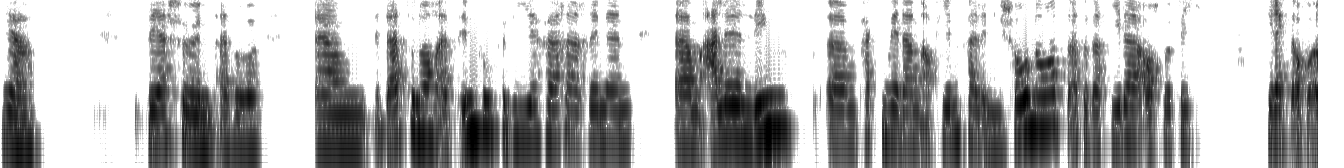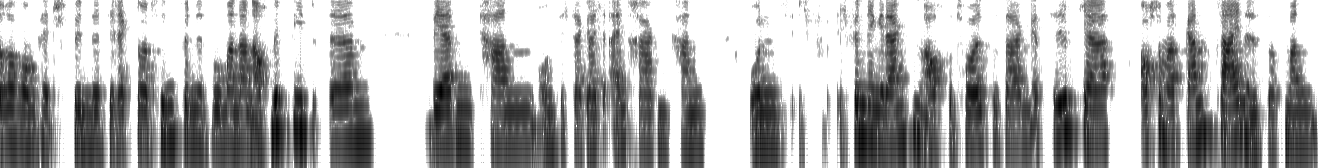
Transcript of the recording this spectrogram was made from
Ja, sehr schön. Also Ähm, dazu noch als Info für die Hörerinnen. Ähm, alle Links ähm, packen wir dann auf jeden Fall in die Show Notes, also dass jeder auch wirklich direkt auf eure Homepage findet, direkt dorthin findet, wo man dann auch Mitglied ähm, werden kann und sich da gleich eintragen kann. Und ich, ich finde den Gedanken auch so toll zu sagen, es hilft ja auch schon was ganz Kleines, dass man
